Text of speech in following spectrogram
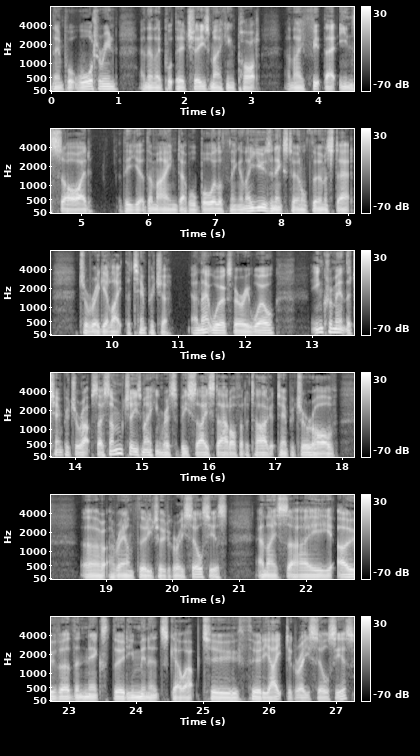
then put water in, and then they put their cheese making pot and they fit that inside the uh, the main double boiler thing, and they use an external thermostat to regulate the temperature, and that works very well. Increment the temperature up. So some cheese making recipes say start off at a target temperature of uh, around 32 degrees Celsius, and they say over the next 30 minutes go up to 38 degrees Celsius,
